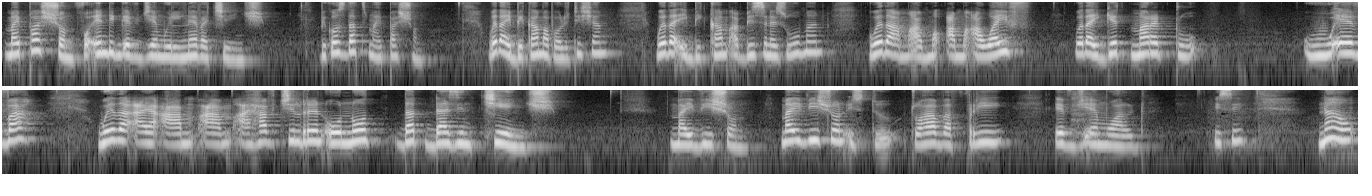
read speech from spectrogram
my passion for ending FGM will never change because that's my passion. Whether I become a politician, whether I become a businesswoman, whether I'm, I'm, a wife, whether I get married to whoever, whether I am um, I have children or not, that doesn't change my vision. My vision is to, to have a free FGM world. You see? Now,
